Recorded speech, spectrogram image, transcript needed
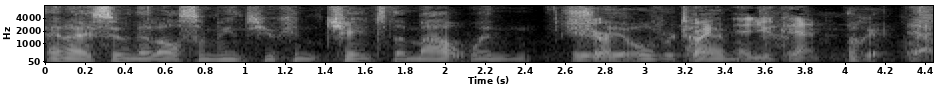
And I assume that also means you can change them out when sure. it, it, over time. Right. And you can. Okay. Yeah.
